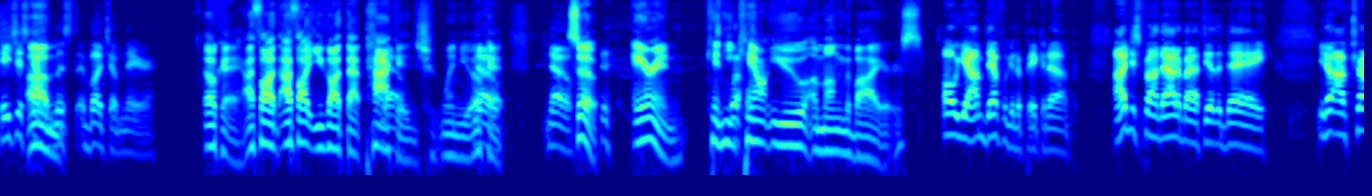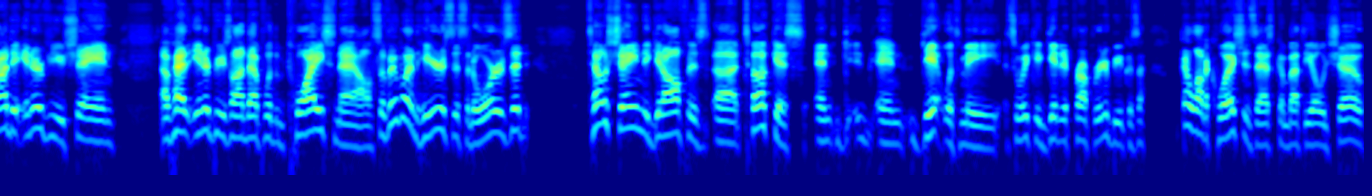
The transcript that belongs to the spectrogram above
he's just got Um, a list a bunch of them there. okay i thought i thought you got that package when you No. okay No, so aaron can he Well- count you among the buyers Oh yeah, I'm definitely gonna pick it up. I just found out about it the other day. You know, I've tried to interview Shane. I've had interviews lined up with him twice now. So if anyone hears this and orders it, tell Shane to get off his uh, tuckus and and get with me so we could get a proper interview because I got a lot of questions to ask him about the old show.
